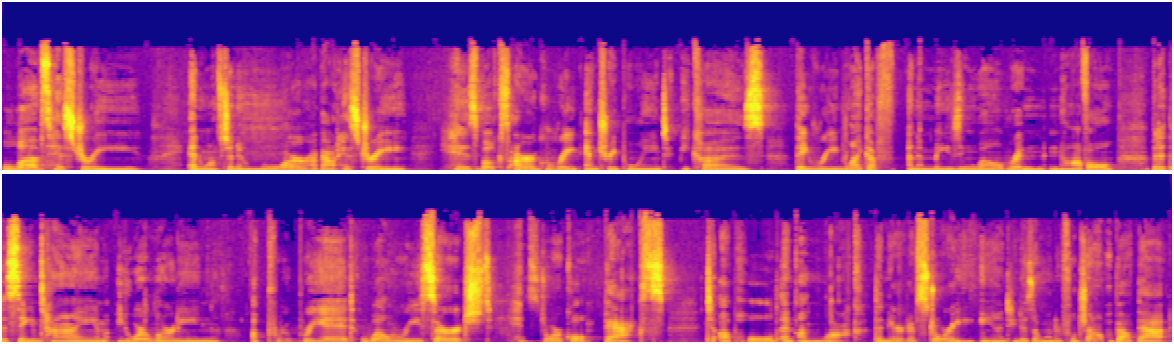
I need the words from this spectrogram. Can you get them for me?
loves history and wants to know more about history, his books are a great entry point because they read like a, an amazing, well written novel. But at the same time, you're learning appropriate, well researched historical facts to uphold and unlock the narrative story. And he does a wonderful job about that.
